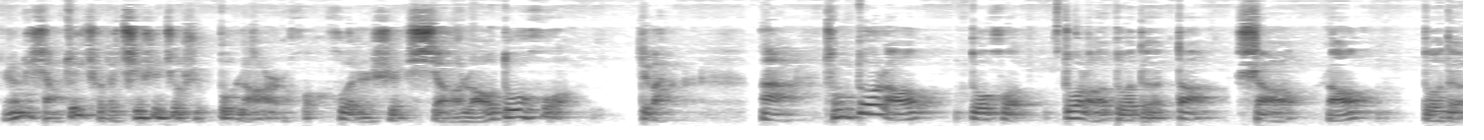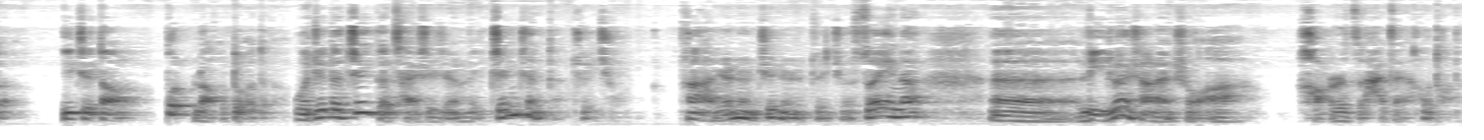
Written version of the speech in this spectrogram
人类想追求的其实就是不劳而获，或者是小劳多获，对吧？啊，从多劳多获、多劳多得到少劳多得，一直到不劳多得，我觉得这个才是人类真正的追求啊，人类真正的追求。所以呢，呃，理论上来说啊，好日子还在后头呢，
